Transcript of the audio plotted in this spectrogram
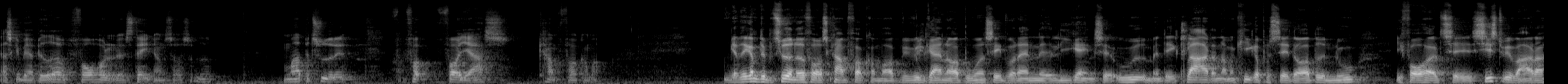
der skal være bedre forhold, øh, stadions osv.? Hvor meget betyder det for, for jeres kamp for at komme op? Jeg ved ikke, om det betyder noget for vores kamp for at komme op. Vi vil gerne op, uanset hvordan øh, ligaen ser ud, men det er klart, at når man kigger på setup'et nu, i forhold til sidst vi var der,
